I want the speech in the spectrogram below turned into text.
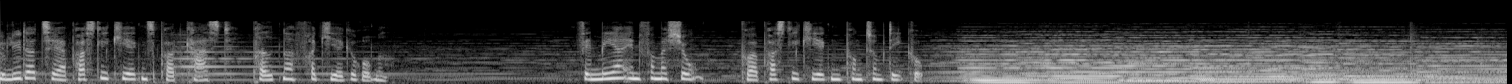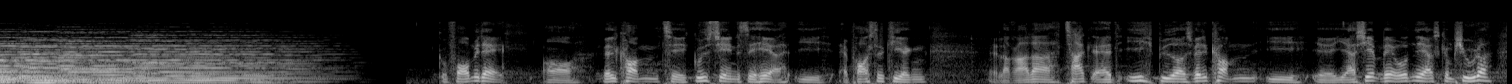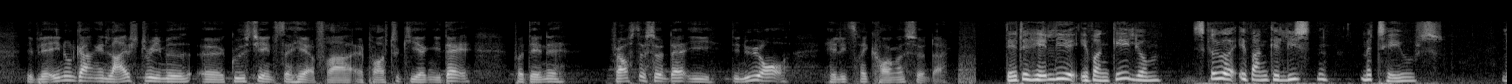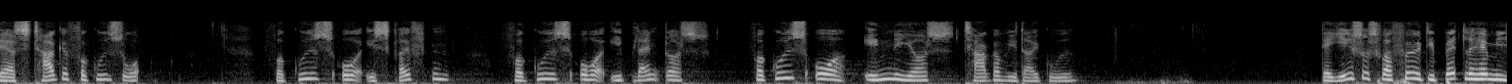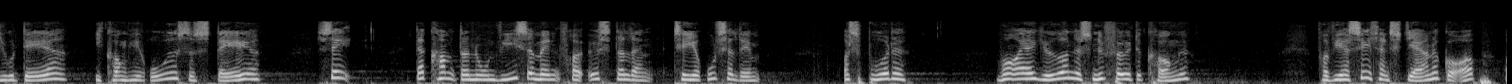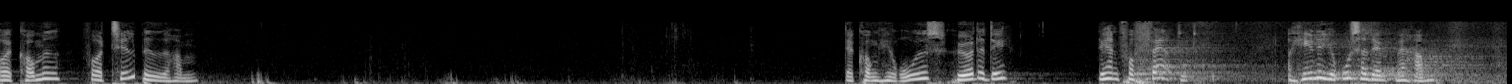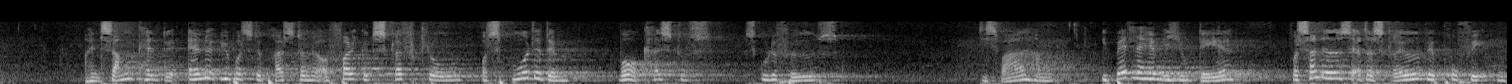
Du lytter til Apostelkirkens podcast Prædner fra Kirkerummet. Find mere information på apostelkirken.dk. God formiddag og velkommen til gudstjeneste her i Apostelkirken. Eller rettere tak, at I byder os velkommen i øh, jeres hjem ved at åbne jeres computer. Det bliver endnu en gang en livestreamet øh, gudstjeneste her fra Apostelkirken i dag på denne første søndag i det nye år, Hellig Tre Kongers søndag. Dette hellige evangelium skriver evangelisten Matthæus. Lad os takke for Guds ord. For Guds ord i skriften, for Guds ord i blandt os, for Guds ord inden i os takker vi dig, Gud. Da Jesus var født i Bethlehem i Judæa i kong Herodes' dage, se, der kom der nogle vise mænd fra Østerland til Jerusalem og spurgte, hvor er jødernes nyfødte konge? For vi har set hans stjerne gå op og er kommet for at tilbede ham. Da kong Herodes hørte det, blev han forfærdet, og hele Jerusalem med ham. Og han sammenkaldte alle ypperste præsterne og folkets skriftkloge og spurgte dem, hvor Kristus skulle fødes. De svarede ham, i Bethlehem i Judæa, for således er der skrevet ved profeten,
